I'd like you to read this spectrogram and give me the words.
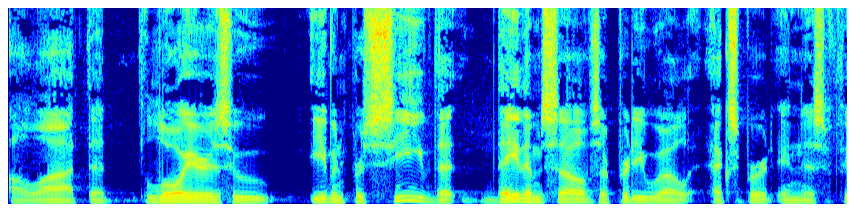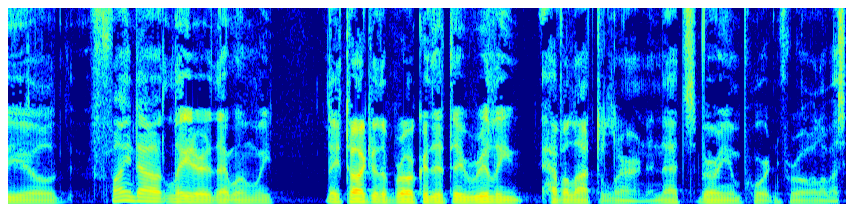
a lot that lawyers who even perceive that they themselves are pretty well expert in this field find out later that when we they talk to the broker that they really have a lot to learn, and that's very important for all of us.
